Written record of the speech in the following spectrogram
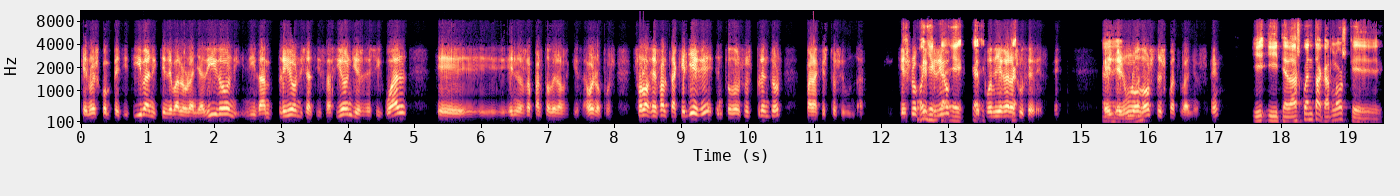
que no es competitiva, ni tiene valor añadido, ni, da empleo, ni satisfacción, y es desigual eh, en el reparto de la riqueza. Bueno, pues solo hace falta que llegue en todo su esplendor para que esto se hunda. Que es lo que creo que puede llegar a suceder en, en, uno, dos, tres, cuatro años. ¿eh? Y, te das cuenta, Carlos, que,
